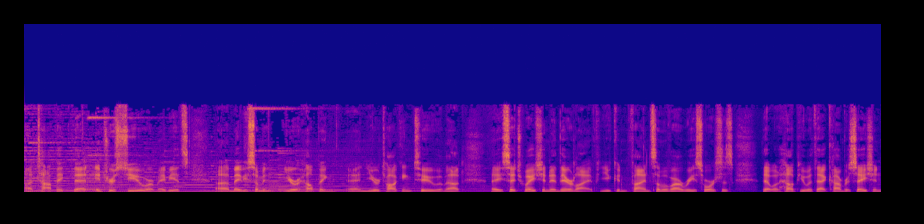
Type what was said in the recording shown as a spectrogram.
a, topic that interests you, or maybe it's uh, maybe someone you're helping and you're talking to about a situation in their life, you can find some of our resources that will help you with that conversation.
